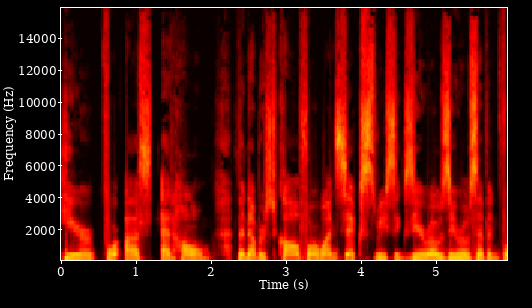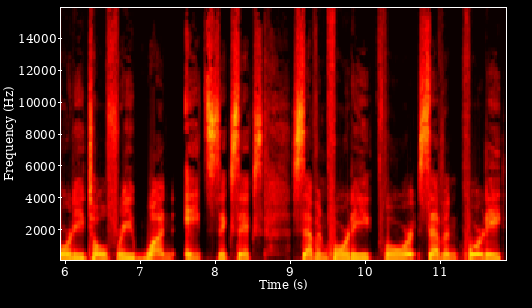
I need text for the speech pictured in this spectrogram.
here for us at home? The numbers to call 416-360-0740, toll free 1-866-740-4740.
